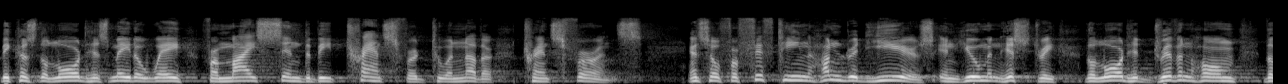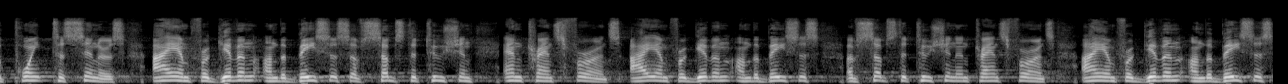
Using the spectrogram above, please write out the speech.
because the Lord has made a way for my sin to be transferred to another transference. And so, for 1500 years in human history, the Lord had driven home the point to sinners I am forgiven on the basis of substitution and transference. I am forgiven on the basis of substitution and transference. I am forgiven on the basis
